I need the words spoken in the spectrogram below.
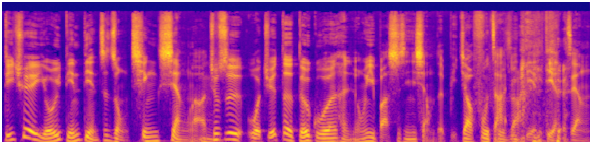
的确有一点点这种倾向啦，就是我觉得德国人很容易把事情想的比较复杂一点点，这样，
